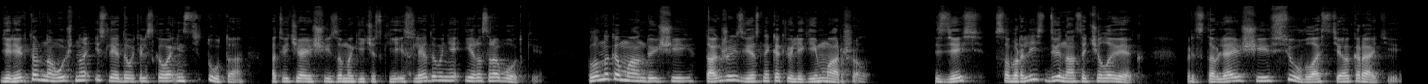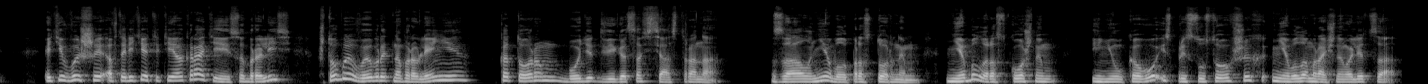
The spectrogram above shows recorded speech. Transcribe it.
Директор научно-исследовательского института, отвечающий за магические исследования и разработки. Главнокомандующий, также известный как Великий Маршал. Здесь собрались 12 человек – представляющие всю власть теократии. Эти высшие авторитеты теократии собрались, чтобы выбрать направление, в котором будет двигаться вся страна. Зал не был просторным, не был роскошным, и ни у кого из присутствовавших не было мрачного лица.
